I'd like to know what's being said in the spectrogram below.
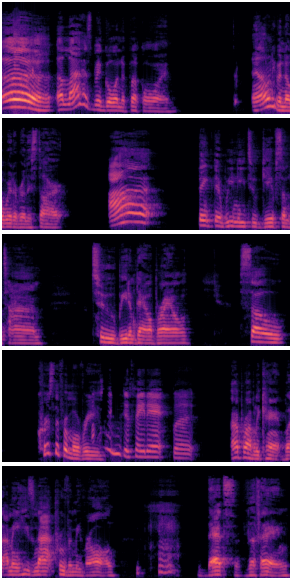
Uh, a lot has been going the fuck on. And I don't even know where to really start. I think that we need to give some time to beat him down Brown. So Christopher Maurice, don't you could say that, but I probably can't, but I mean he's not proving me wrong. That's the thing.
